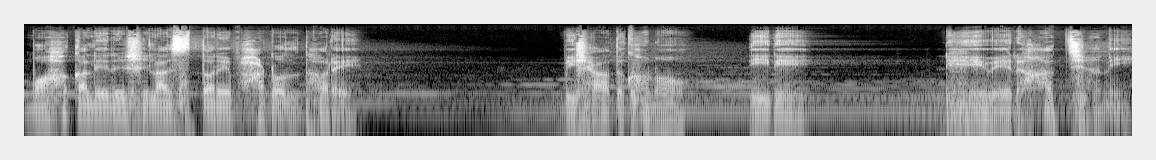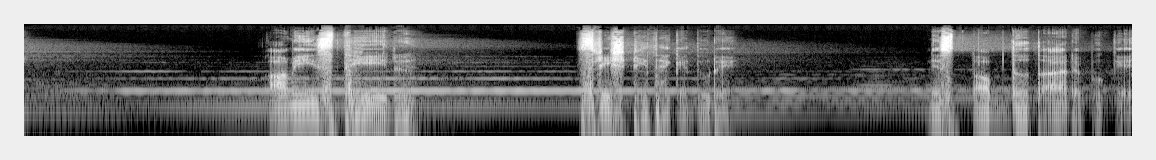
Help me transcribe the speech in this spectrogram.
মহাকালের শিলাস্তরে ফাটল ধরে বিষাদ ঘন তীরে ঢেউয়ের হাতছানি। আমি স্থির সৃষ্টি থেকে দূরে, নিস্তব্ধতার বুকে।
